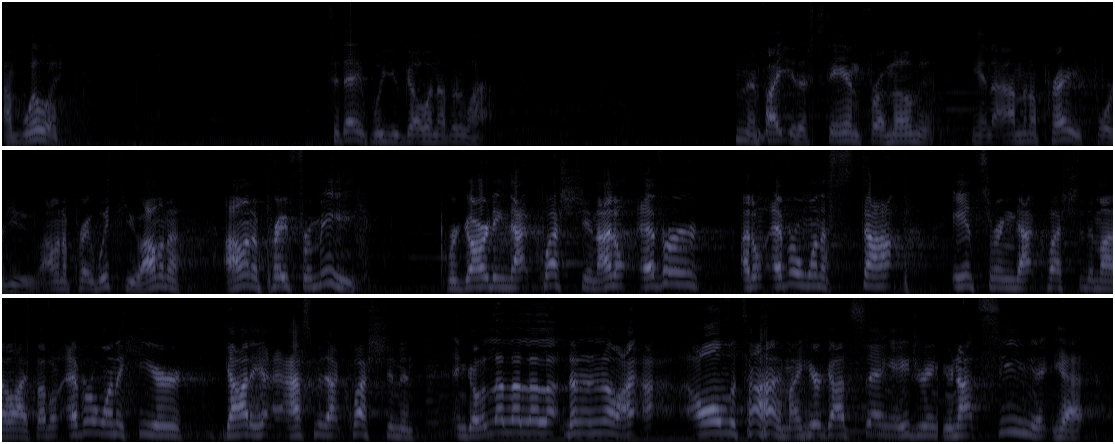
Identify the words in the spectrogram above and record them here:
I'm willing. Today, will you go another lap? I'm going to invite you to stand for a moment, and I'm going to pray for you. I'm going to pray with you. I'm going to, I'm going to pray for me regarding that question. I don't ever, I don't ever want to stop answering that question in my life. I don't ever want to hear God ask me that question and, and go, la, la, la, la. No, no, no. I, I, all the time I hear God saying, Adrian, you're not seeing it yet,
